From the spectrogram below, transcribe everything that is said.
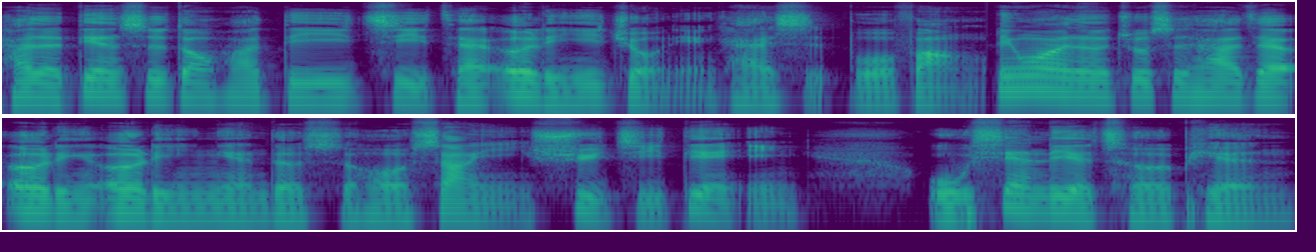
它的电视动画第一季在二零一九年开始播放，另外呢，就是它在二零二零年的时候上映续集电影。无限列车篇，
